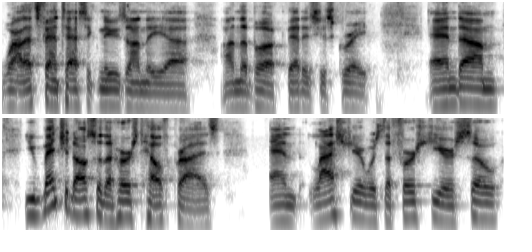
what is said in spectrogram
Wow, that's fantastic news on the uh, on the book. That is just great. And um, you mentioned also the Hearst Health Prize, and last year was the first year. So,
